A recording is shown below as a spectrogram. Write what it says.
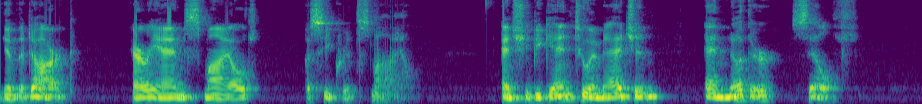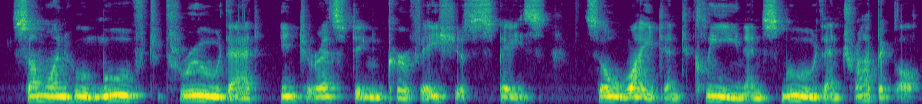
In the dark, Ariane smiled a secret smile, and she began to imagine another self someone who moved through that interesting, curvaceous space, so white and clean and smooth and tropical,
